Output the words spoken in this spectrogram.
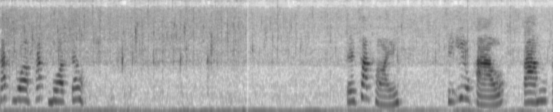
พัดบัวพัดบัวเจ้าใส่ซอสหอยซีอิ๊วขาว ตามลงไป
